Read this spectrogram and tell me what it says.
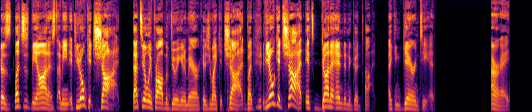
Because let's just be honest. I mean, if you don't get shot, that's the only problem of doing it in America is you might get shot. But if you don't get shot, it's gonna end in a good time. I can guarantee it. All right.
